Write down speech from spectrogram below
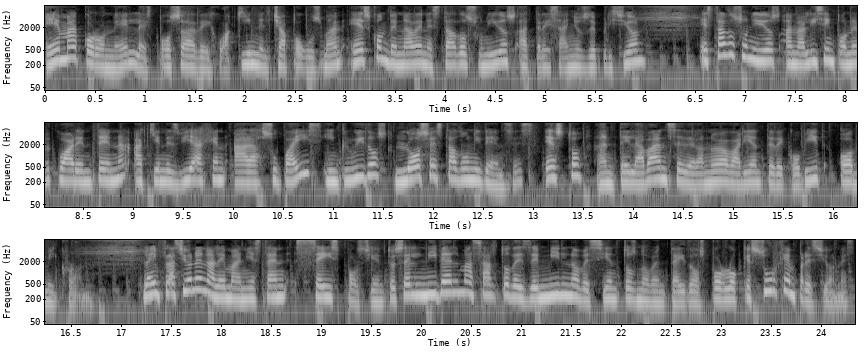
Emma Coronel, la esposa de Joaquín El Chapo Guzmán, es condenada en Estados Unidos a tres años de prisión. Estados Unidos analiza imponer cuarentena a quienes viajen a su país, incluidos los estadounidenses, esto ante el avance de la nueva variante de COVID, Omicron. La inflación en Alemania está en 6%, es el nivel más alto desde 1992, por lo que surgen presiones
